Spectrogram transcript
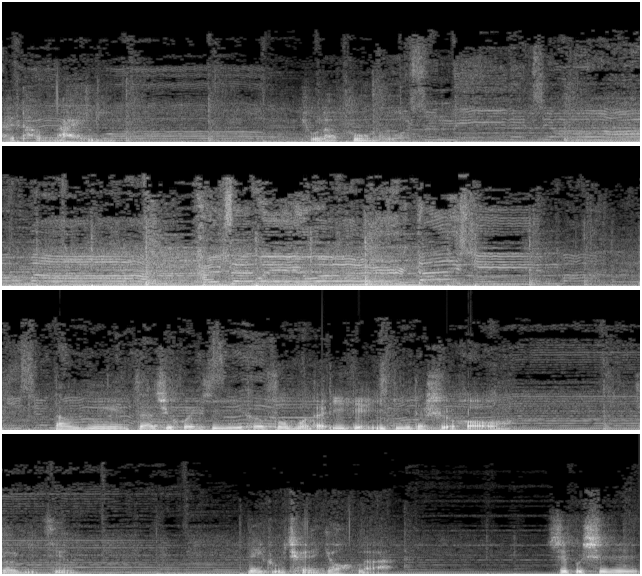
来疼爱你，除了父母。当你再去回忆和父母的一点一滴的时候，就已经泪如泉涌了。是不是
